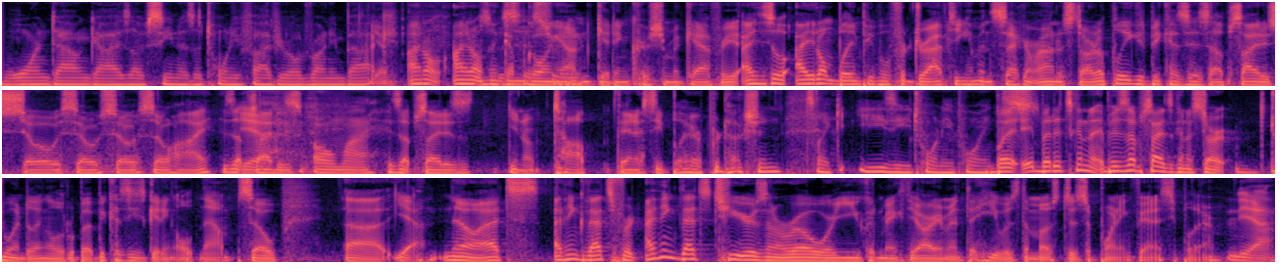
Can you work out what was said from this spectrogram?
worn down guys I've seen as a 25 year old running back. Yeah, I don't. I don't think I'm his going out history. and getting Christian McCaffrey. I still. I don't blame people for drafting him in the second round of startup leagues because his upside is so so so so high. His upside yeah. is oh my. his upside is you know top fantasy player production. It's like easy 20 points. But but it's gonna his upside is gonna start dwindling a little bit because he's getting old now. So. Uh, yeah, no, that's. I think that's for. I think that's two years in a row where you could make the argument that he was the most disappointing fantasy player. Yeah.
